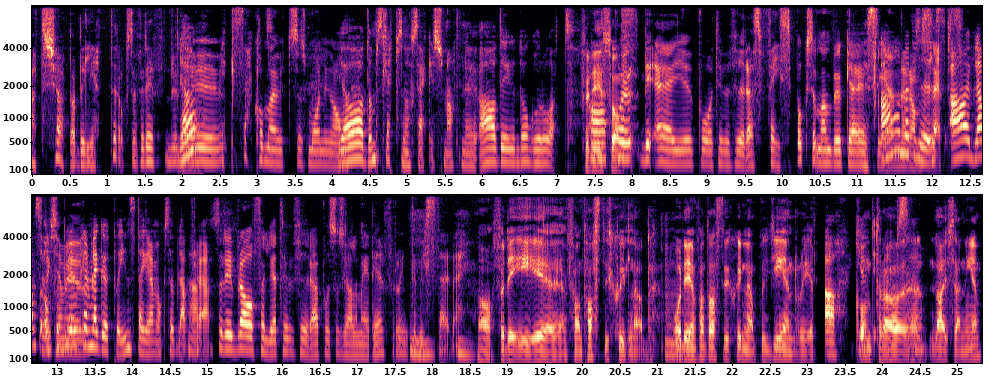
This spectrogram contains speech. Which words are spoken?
att köpa biljetter också, för det brukar Ja, ju exakt. komma ut så småningom. Ja, de släpps nog säkert snart nu. Ja, det, de går åt. För det är Ja, sånt. på, det är ju på TV4s Facebook som man brukar se Ja, när de precis. släpps. Ja, ibland så, och så kan vi- brukar de lägga ut på Instagram också ibland tror Ja, jag. så det är bra att följa TV4 på sociala medier för att inte Mm. missa det där. Ja, för det är en fantastisk skillnad. Och det är en fantastisk skillnad på genrep Ja, kontra också. eh, livesändningen.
